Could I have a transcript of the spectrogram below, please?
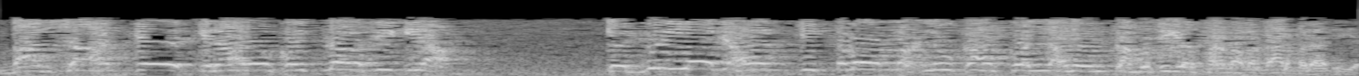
بادشاہت کے کناروں کو اتنا وسیع کیا۔ کہ دنیا جہان کی تمام مخلوقات کو اللہ نے ان کا متی اور فرما بردار بنا دیا۔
